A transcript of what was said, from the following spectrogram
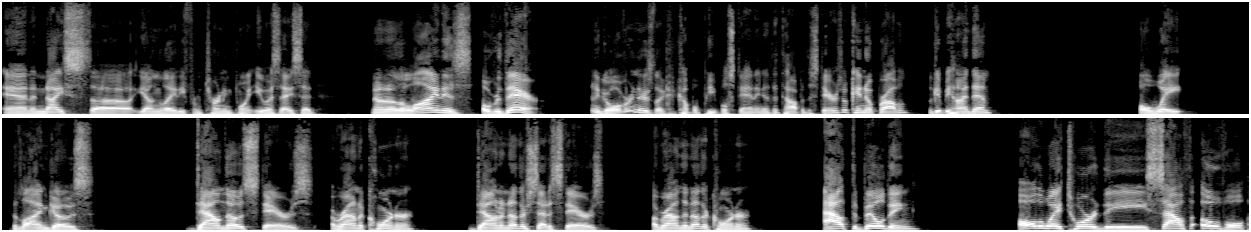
and a nice uh, young lady from Turning Point USA said, No, no, the line is over there. And I go over, and there's like a couple people standing at the top of the stairs. Okay, no problem. We'll get behind them. Oh, wait. The line goes down those stairs, around a corner, down another set of stairs, around another corner, out the building, all the way toward the south oval,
